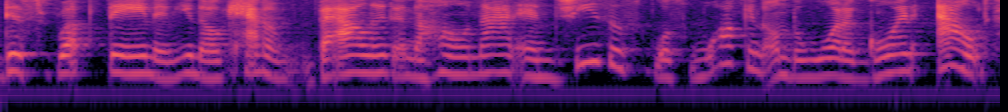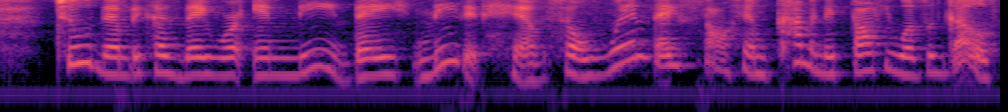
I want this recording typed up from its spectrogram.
disrupting and you know kind of violent and the whole night and jesus was walking on the water going out to them because they were in need. They needed him. So when they saw him coming, they thought he was a ghost.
